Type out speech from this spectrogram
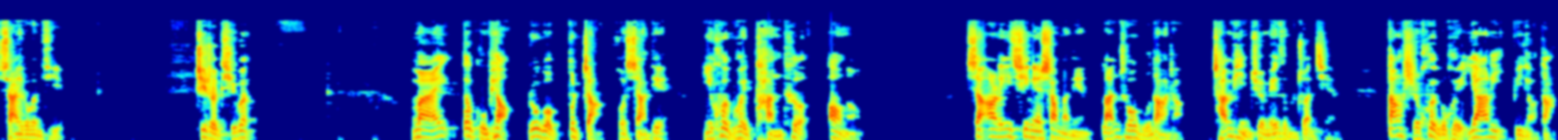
下一个问题，记者提问：买的股票如果不涨或下跌，你会不会忐忑懊恼？像二零一七年上半年蓝筹股大涨，产品却没怎么赚钱，当时会不会压力比较大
